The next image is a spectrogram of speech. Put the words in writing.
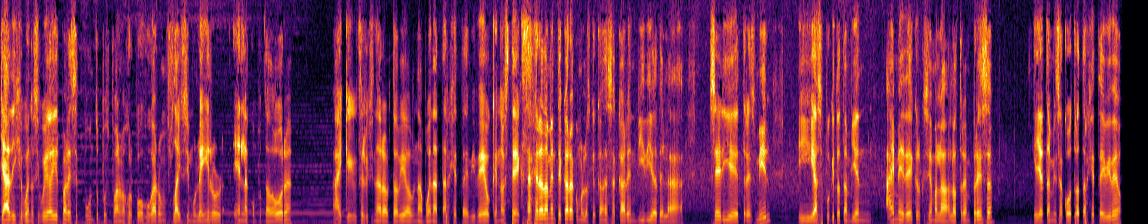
ya dije, bueno, si voy a ir para ese punto, pues, pues, a lo mejor puedo jugar un Flight Simulator en la computadora. Hay que seleccionar todavía una buena tarjeta de video que no esté exageradamente cara como los que acaba de sacar Nvidia de la serie 3000 y hace poquito también AMD creo que se llama la, otra empresa que ya también sacó otra tarjeta de video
